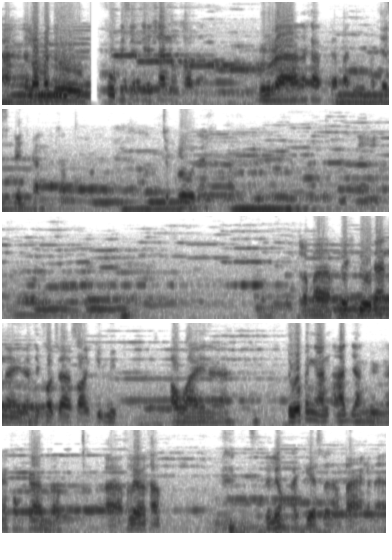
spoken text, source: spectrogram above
มาเดี๋ยวเรามาดู full presentation ของเขานะหรูหรานะครับเดี๋ยวมาดูมาเทสกลิ่นกันนะครับจุกรูนะนี่เรามาพลิกดูด้านในนะที่เขาจะซ่อนกิมมิคเอาไว้นะ ถือว่าเป็นงานอาร์ตอย่างหนึ่งนะของการแบบ อ่าเขาเรียกว่าครับในเรื่องของแพ็กเกจอะไรต่างๆอะนะ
